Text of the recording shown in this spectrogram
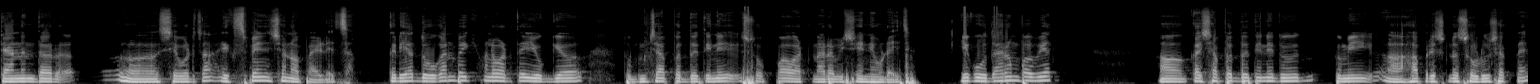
त्यानंतर शेवटचा एक्सपेन्शन ऑफ आयडियाचा तर ह्या दोघांपैकी मला वाटतं योग्य तुमच्या पद्धतीने सोपा वाटणारा विषय निवडायचा. एक उदाहरण पाहूयात. कशा पद्धतीने तु तुम्ही हा प्रश्न सोडू शकताय?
